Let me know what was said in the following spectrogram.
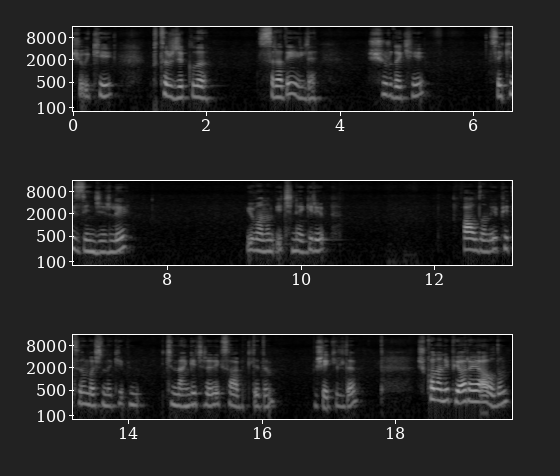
şu iki pıtırcıklı sıra değildi. Şuradaki 8 zincirli yuvanın içine girip aldığım ipi tığın başındaki ipin içinden geçirerek sabitledim. Bu şekilde. Şu kalan ipi araya aldım.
